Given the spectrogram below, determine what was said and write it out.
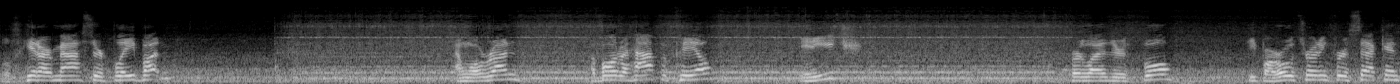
We'll hit our master play button and we'll run about a half a pail in each. Fertilizer is full. Keep our oats running for a second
